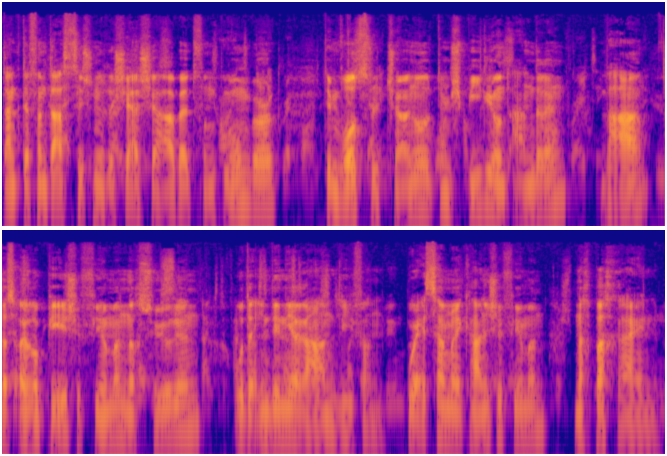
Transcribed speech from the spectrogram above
dank der fantastischen Recherchearbeit von Bloomberg, dem Wall Street Journal, dem Spiegel und anderen, war, dass europäische Firmen nach Syrien oder in den Iran liefern, US-amerikanische Firmen nach Bahrain.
